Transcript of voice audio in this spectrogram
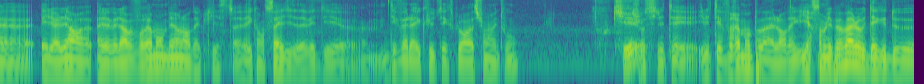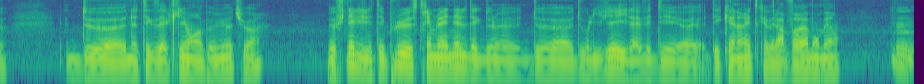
Euh, elle, a l'air, elle avait l'air vraiment bien leur decklist. Avec en side, ils avaient des, des Valakut Exploration et tout. Ok. Je pense qu'il était, il était vraiment pas mal. deck. Il ressemblait pas mal au deck de, de Not Exactly en un peu mieux, tu vois. Mais au final, il était plus streamliné le deck de, de, de Olivier. Il avait des, des qui avaient l'air vraiment bien. Hmm.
